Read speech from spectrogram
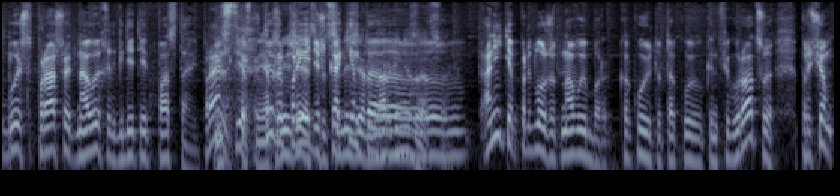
будешь спрашивать на выход, где тебе это поставить, правильно? Естественно, ты же приедешь к каким-то... э, Они тебе предложат на выбор какую-то такую конфигурацию, причем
